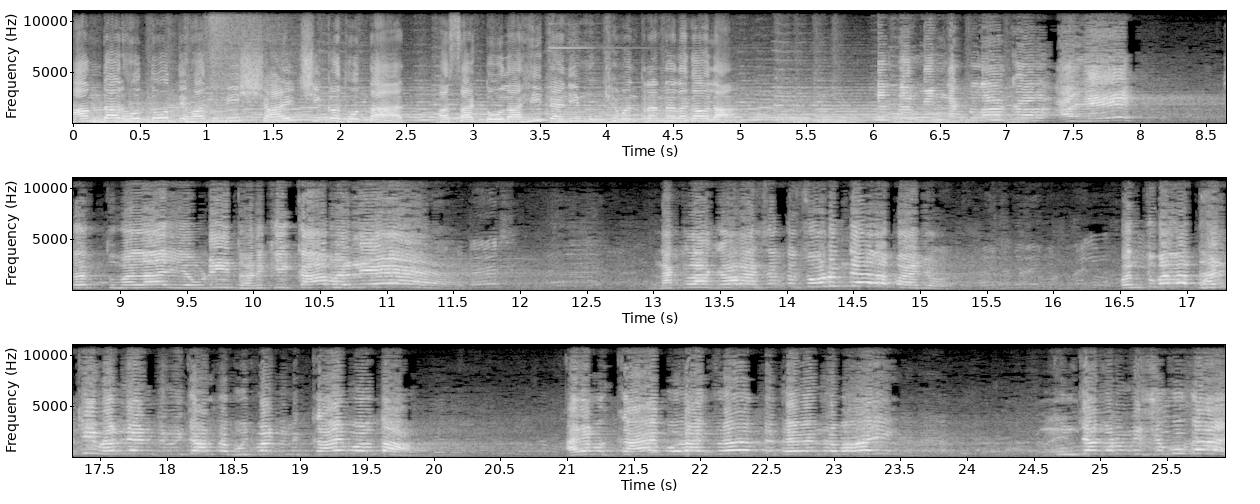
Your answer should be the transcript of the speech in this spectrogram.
आमदार होतो तेव्हा तुम्ही शाळेत शिकत होतात असा टोलाही त्यांनी मुख्यमंत्र्यांना लगावला. जर मी नकलाकार आहे. तर तुम्हाला एवढी धडकी का भरली आहे? नकलाकार असेल तर सोडून द्यायला पाहिजे पण तुम्हाला धडकी भरली आणि तुम्ही विचारता भुजबळ तुम्ही काय बोलता? अरे मग काय बोलायचं ते देवेंद्र भाई तुमच्याकडून मी शिकू काय?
